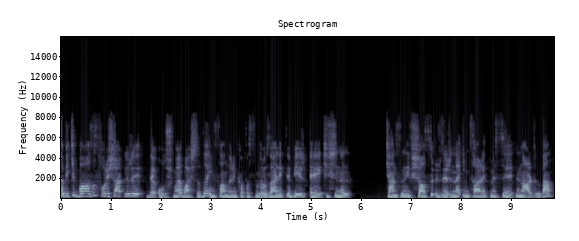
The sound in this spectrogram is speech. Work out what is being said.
tabii ki bazı soru işaretleri de oluşmaya başladı insanların kafasında. Özellikle bir e, kişinin kendisinin ifşası üzerine intihar etmesinin ardından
